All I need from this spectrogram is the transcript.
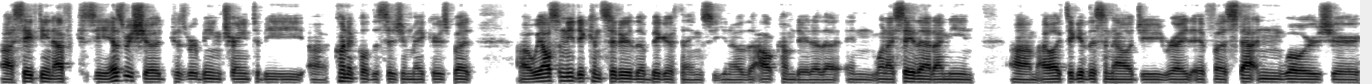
uh, safety and efficacy as we should because we're being trained to be uh, clinical decision makers, but uh, we also need to consider the bigger things, you know, the outcome data. That, and when I say that, I mean, um, I like to give this analogy, right? If a statin lowers your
